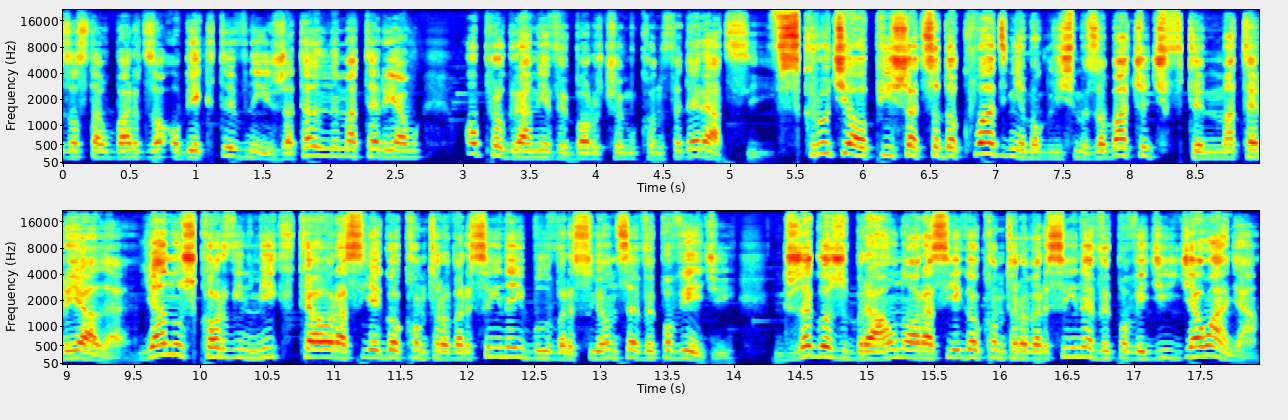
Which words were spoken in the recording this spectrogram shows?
został bardzo obiektywny i rzetelny materiał o programie wyborczym Konfederacji. W skrócie opiszę, co dokładnie mogliśmy zobaczyć w tym materiale. Janusz Korwin-Mikke oraz jego kontrowersyjne i bulwersujące wypowiedzi. Grzegorz Braun oraz jego kontrowersyjne wypowiedzi i działania.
